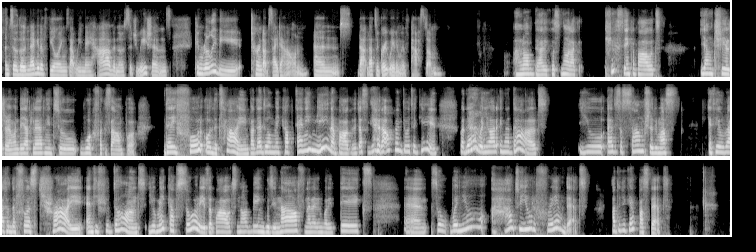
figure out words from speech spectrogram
And so the negative feelings that we may have in those situations can really be turned upside down. And that, that's a great way to move past them. I love that because no, like if you think about young children when they are learning to walk, for example, they fall all the time, but they don't make up any mean about it. They just get up and do it again. But then yeah. when you are an adult, you have this assumption you must get it right on the first try. And if you don't, you make up stories about not being good enough, not having what it takes. And so when you, how do you reframe that? How do you get past that?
